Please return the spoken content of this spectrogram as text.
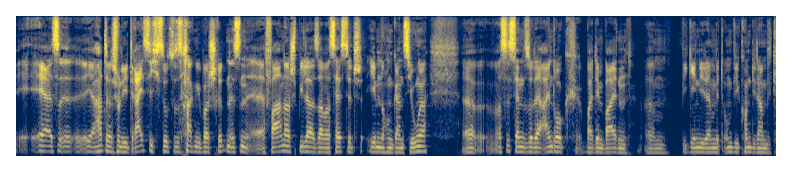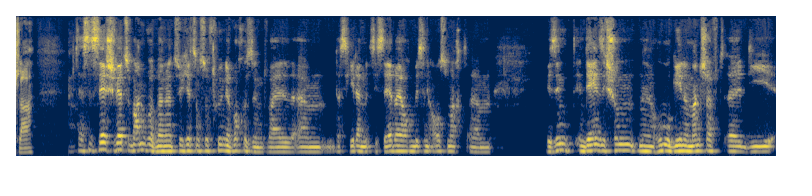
er, ist, äh, er hatte schon die 30 sozusagen überschritten, ist ein erfahrener Spieler, Savas Hestic eben noch ein ganz junger. Äh, was ist denn so der Eindruck bei den beiden? Ähm, wie gehen die damit um? Wie kommen die damit klar? Das ist sehr schwer zu beantworten, weil wir natürlich jetzt noch so früh in der Woche sind, weil ähm, das jeder mit sich selber ja auch ein bisschen ausmacht. Ähm, wir sind in der Hinsicht schon eine homogene Mannschaft, äh, die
